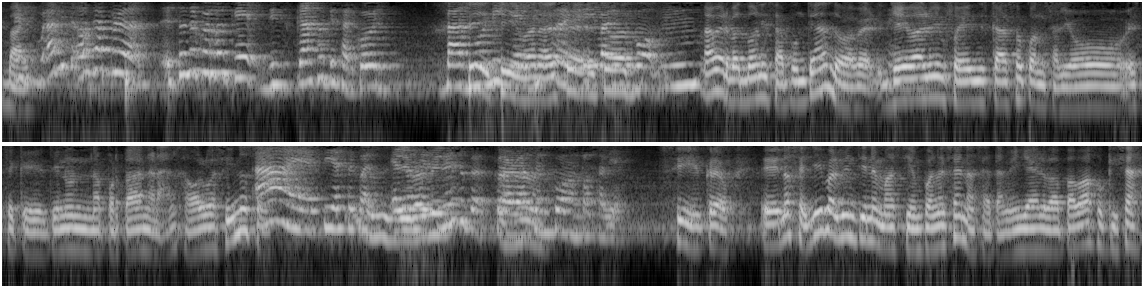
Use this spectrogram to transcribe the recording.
Bye. Eh, mí- o sea, pero ¿estás de acuerdo que discazo que sacó Bad Sí, Bunny sí, y el bueno, disco es que- de es J que Balvin Bad- como, mm, A ver, Bad Bunny está punteando. A ver, Sí. J Balvin fue discaso cuando salió este que tiene una portada naranja o algo así, no sé. Ah, eh, sí, ya sé cuál. J El Balvin- tiene su co- colaboración Ajá. con Rosalía. Sí, creo. Eh, no sé, J Balvin tiene más tiempo en la escena, o sea, también ya él va para abajo, quizá.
